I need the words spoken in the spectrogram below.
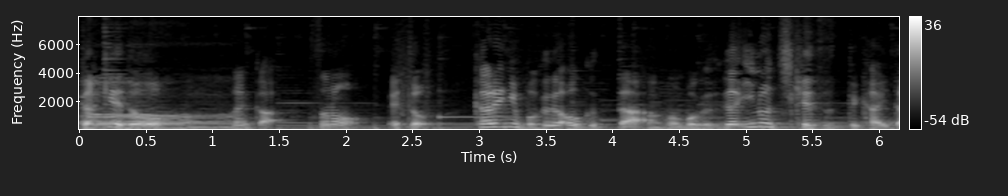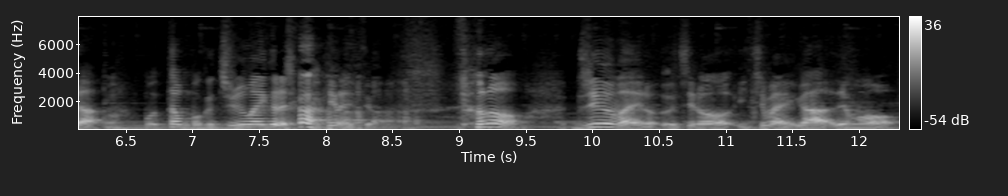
だけどなんかそのえっと仮に僕が送ったうん。もう僕が命削って書いたうん。もう多分僕10枚ぐらいしか書けないんですよ。その10枚のうちの1枚がでも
